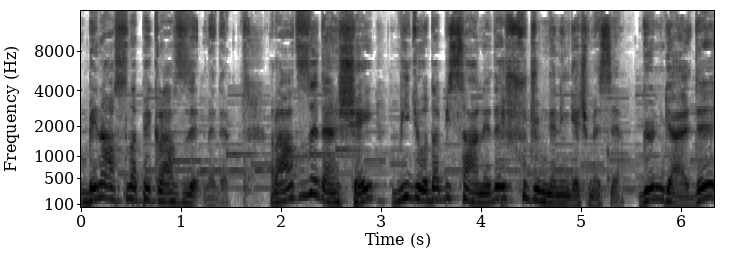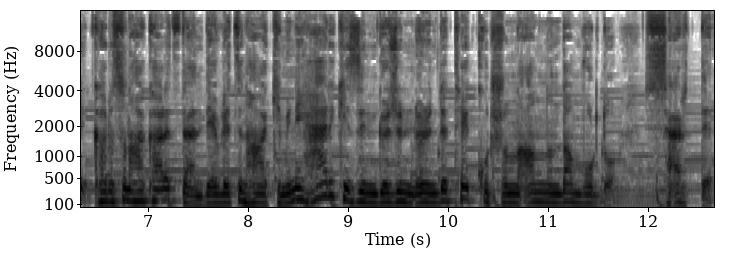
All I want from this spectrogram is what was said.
beni aslında pek rahatsız etmedi. Rahatsız eden şey videoda bir sahnede şu cümlenin geçmesi. Gün geldi karısına hakaret eden devletin hakimini herkesin gözünün önünde tek kurşunla alnından vurdu. Sertti.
